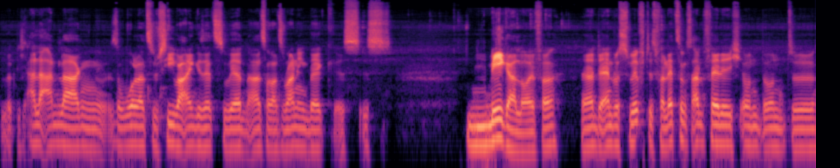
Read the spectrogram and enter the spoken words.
wirklich alle Anlagen, sowohl als Receiver eingesetzt zu werden, als auch als Running Back. Es ist ein Megaläufer. Ja, der Andrew Swift ist verletzungsanfällig und, und äh,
